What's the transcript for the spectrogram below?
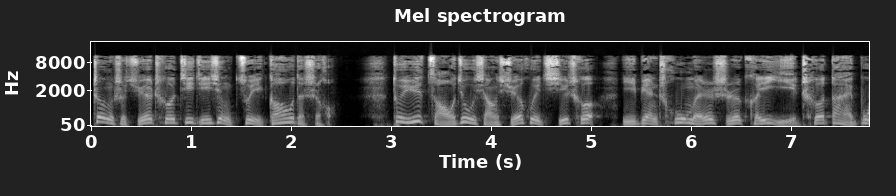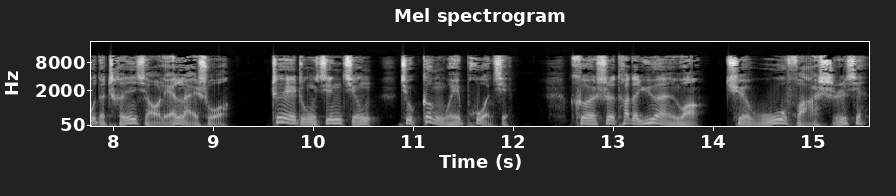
正是学车积极性最高的时候。对于早就想学会骑车，以便出门时可以以车代步的陈小莲来说，这种心情就更为迫切。可是他的愿望却无法实现。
